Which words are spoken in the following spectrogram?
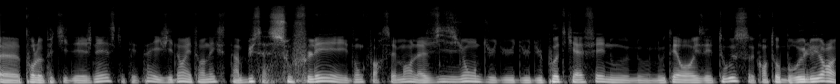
euh, pour le petit déjeuner, ce qui n'était pas évident étant donné que c'est un bus à souffler et donc forcément la vision du, pot de café nous, terrorisait tous quant aux brûlures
